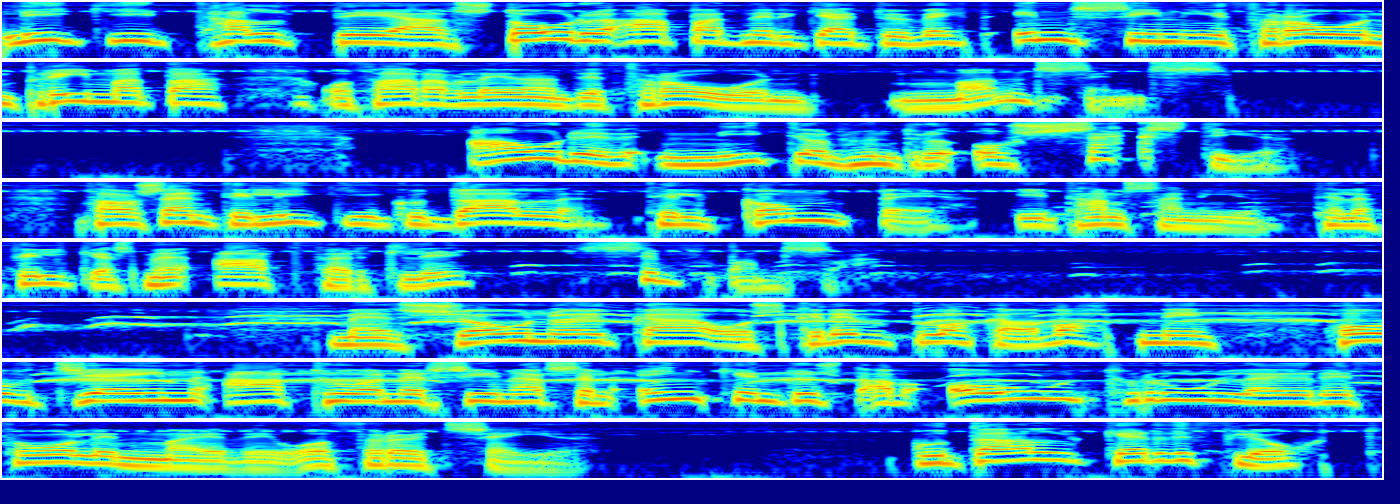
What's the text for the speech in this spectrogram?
Líki taldi að stóru abarnir gætu veitt insýn í þróun prímata og þar af leiðandi þróun mannsins. Árið 1960 þá sendi Líki Gudal til Gombe í Tansaníu til að fylgjast með atferðli simpansa. Með sjónauka og skrifblokkað vopni hóf Jane aðtúanir sínar sem einkendust af ótrúlegri þólinnmæði og þrautsegju. Gudal gerði fljótt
